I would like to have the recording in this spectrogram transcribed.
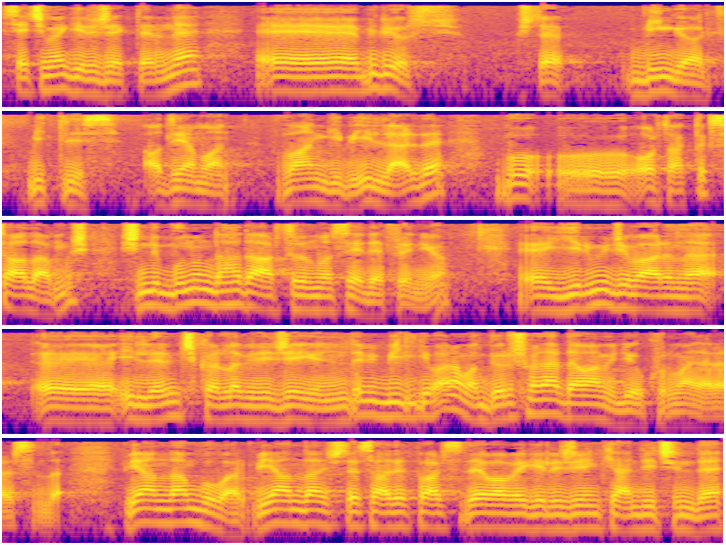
seçime gireceklerini e, biliyoruz. İşte Bingöl, Bitlis, Adıyaman, Van gibi illerde bu e, ortaklık sağlanmış. Şimdi bunun daha da artırılması hedefleniyor. 20 e, civarına e, illerin çıkarılabileceği yönünde bir bilgi var ama görüşmeler devam ediyor kurmaylar arasında. Bir yandan bu var. Bir yandan işte Saadet Partisi Deva ve Geleceğin kendi içinde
